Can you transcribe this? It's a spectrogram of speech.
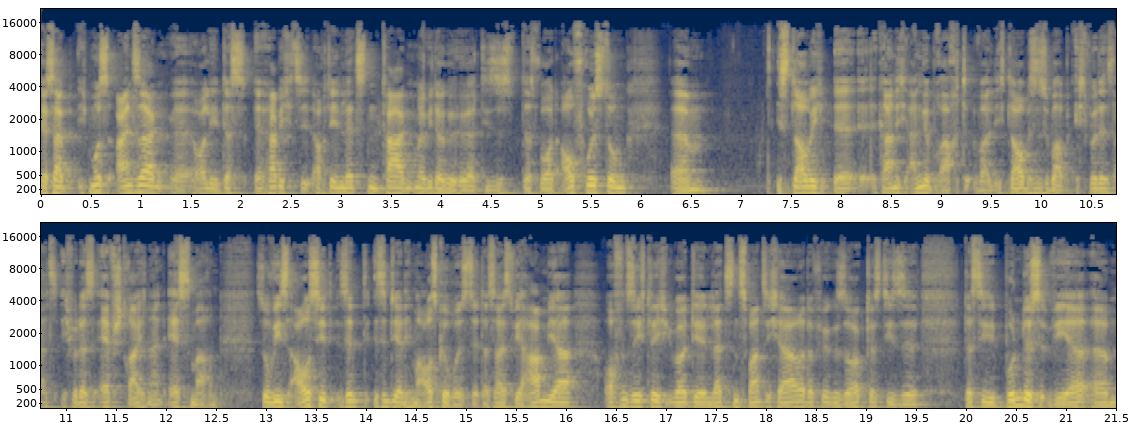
Deshalb, ich muss eins sagen, äh, Olli, das äh, habe ich auch in den letzten Tagen immer wieder gehört, dieses, das Wort Aufrüstung. Ähm, ist, glaube ich, äh, gar nicht angebracht, weil ich glaube, es ist überhaupt, ich würde es als, ich würde das F streichen, ein S machen. So wie es aussieht, sind, sind die ja nicht mal ausgerüstet. Das heißt, wir haben ja offensichtlich über die letzten 20 Jahre dafür gesorgt, dass diese, dass die Bundeswehr ähm,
